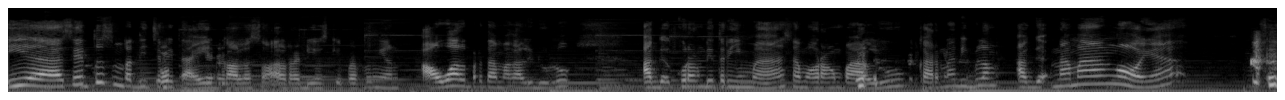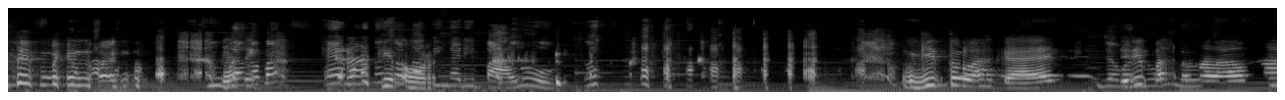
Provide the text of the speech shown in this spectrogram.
Iya, saya tuh sempat diceritain kalau soal radio skip FM yang awal pertama kali dulu agak kurang diterima sama orang Palu karena dibilang agak namango ya. memang Musik apa? Eh, mana sobat Or. tinggal di Palu? begitulah kan. Zaman jadi pas lama-lama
